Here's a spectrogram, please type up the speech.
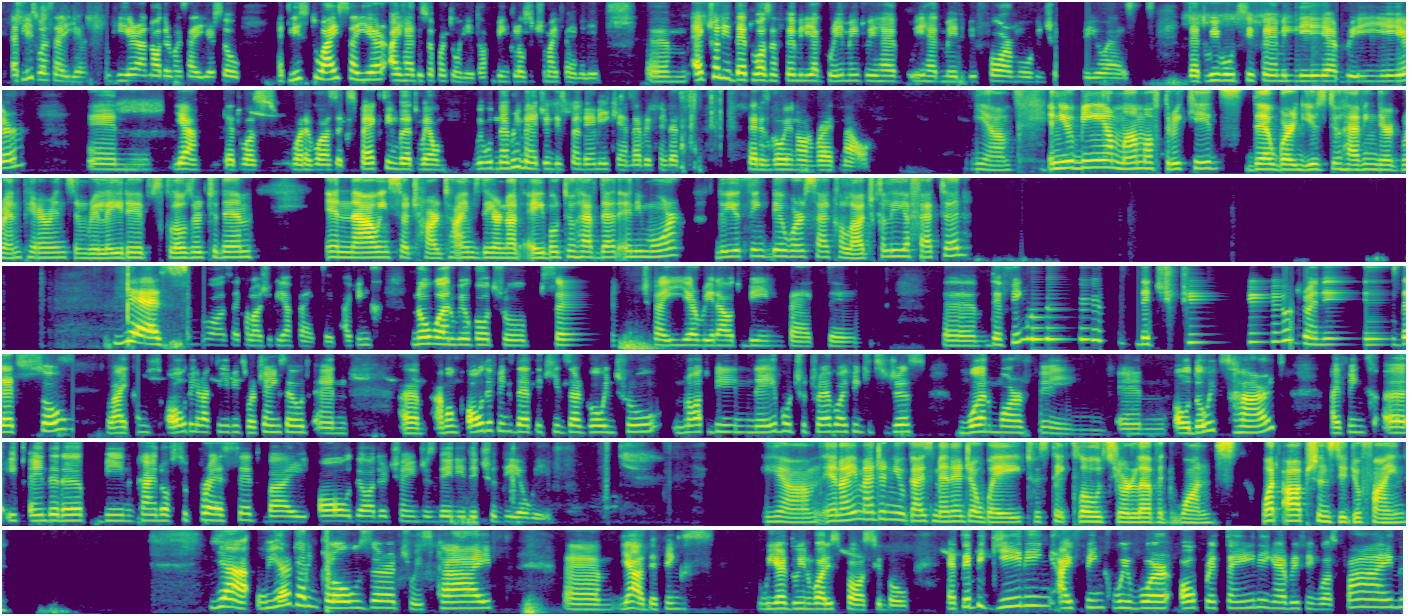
at least once a year. Here, another once a year. So at least twice a year i had this opportunity of being closer to my family um, actually that was a family agreement we have we had made before moving to the us that we would see family every year and yeah that was what i was expecting but well we would never imagine this pandemic and everything that that is going on right now Yeah. And you being a mom of three kids that were used to having their grandparents and relatives closer to them. And now, in such hard times, they are not able to have that anymore. Do you think they were psychologically affected? Yes, was psychologically affected. I think no one will go through such a year without being impacted. Um, the thing with the children is that so like all their activities were canceled and um, among all the things that the kids are going through not being able to travel i think it's just one more thing and although it's hard i think uh, it ended up being kind of suppressed by all the other changes they needed to deal with yeah, and I imagine you guys manage a way to stay close to your loved ones. What options did you find? Yeah, we are getting closer through Skype. Um, yeah, the things we are doing what is possible. At the beginning, I think we were all pretending everything was fine.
